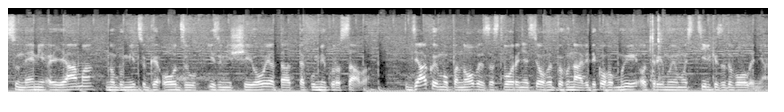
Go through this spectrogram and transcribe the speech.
Цунемі Еяма, Нобуміцу Геодзу, Ізумі Шіоя та Такумі Куросава. Дякуємо, панове, за створення цього двигуна, від якого ми отримуємо стільки задоволення.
